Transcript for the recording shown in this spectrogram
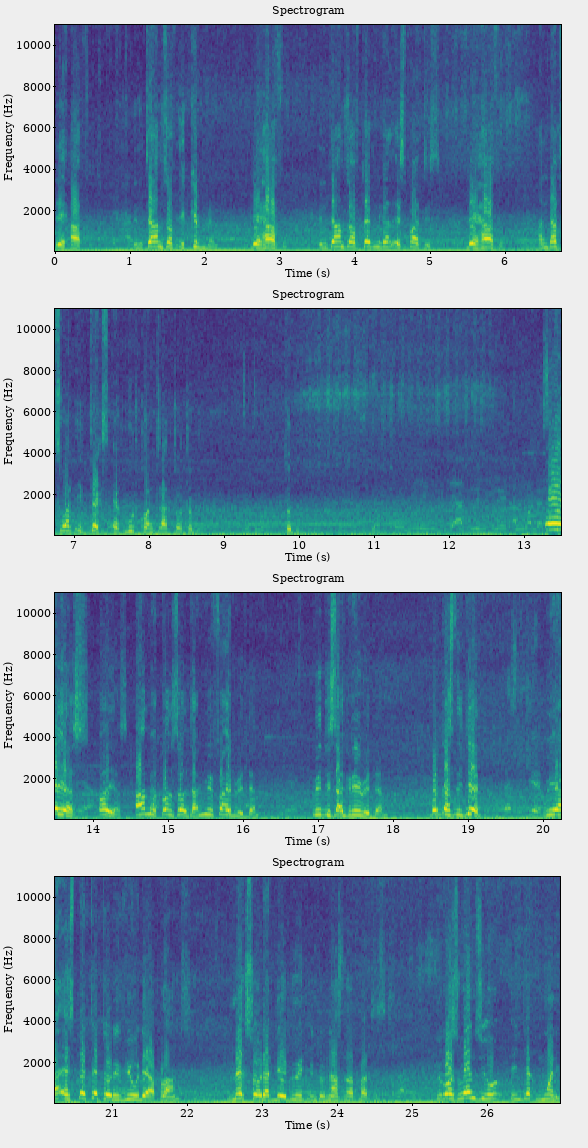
they have it. In terms of equipment, they have it. In terms of technical expertise, they have it. And that's what it takes a good contractor to be. To do. So oh, meaning they are doing great and wonders. Oh yes, oh yes. I'm a consultant. We fight with them. Yeah. We disagree with them. But that's the game. That's the gym. We are expected to review their plans, make sure that they do it into national practices. Because once you inject money,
